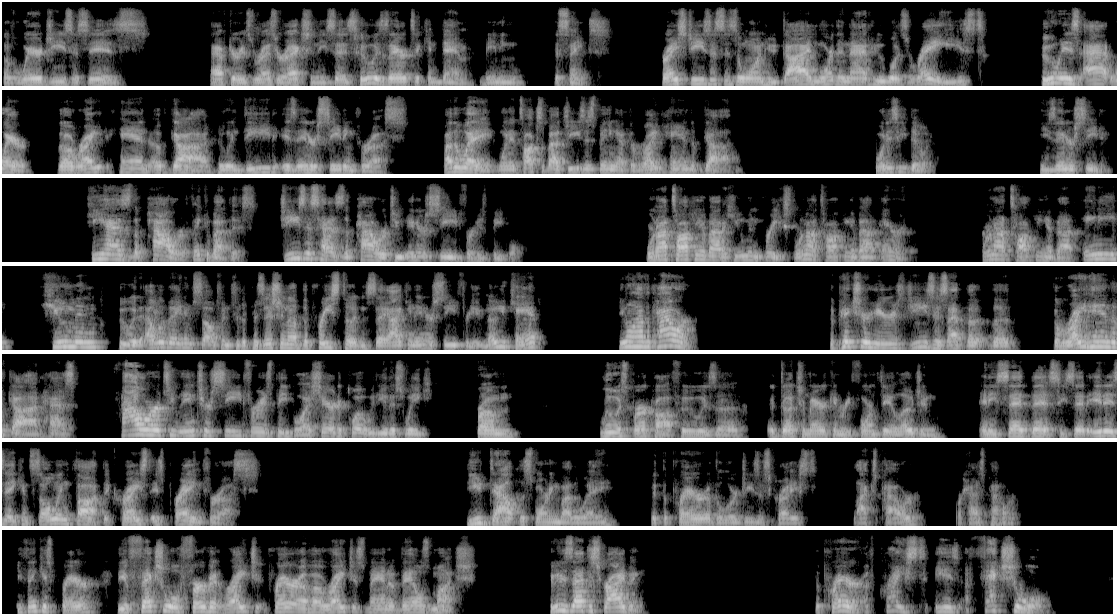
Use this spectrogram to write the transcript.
of where Jesus is after his resurrection. He says, Who is there to condemn? Meaning the saints. Christ Jesus is the one who died, more than that, who was raised, who is at where? The right hand of God, who indeed is interceding for us. By the way, when it talks about Jesus being at the right hand of God, what is he doing? He's interceding. He has the power. Think about this. Jesus has the power to intercede for his people. We're not talking about a human priest. We're not talking about Aaron. We're not talking about any human who would elevate himself into the position of the priesthood and say, I can intercede for you. No, you can't. You don't have the power. The picture here is Jesus at the, the, the right hand of God has power to intercede for his people. I shared a quote with you this week from Louis Berkhof, who is a a Dutch American Reformed theologian, and he said this He said, It is a consoling thought that Christ is praying for us. Do you doubt this morning, by the way, that the prayer of the Lord Jesus Christ lacks power or has power? You think his prayer, the effectual, fervent right, prayer of a righteous man, avails much? Who is that describing? The prayer of Christ is effectual.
